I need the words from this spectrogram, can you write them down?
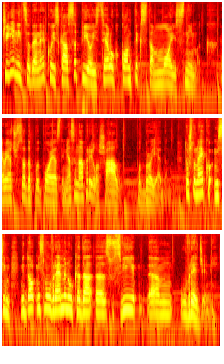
činjenica da je neko iskasapio iz celog konteksta moj snimak. Evo ja ću sad da pojasnim. Ja sam napravila šalu pod broj 1. To što neko, mislim, mi, do, mi smo u vremenu kada uh, su svi um, uvređeni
